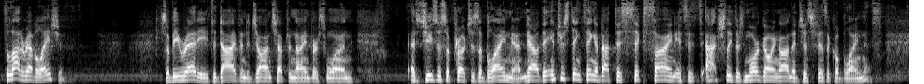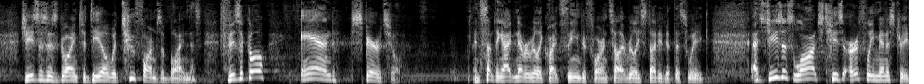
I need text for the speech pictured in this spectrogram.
It's a lot of revelation. So be ready to dive into John chapter 9, verse 1 as Jesus approaches a blind man. Now, the interesting thing about this sixth sign is it's actually, there's more going on than just physical blindness. Jesus is going to deal with two forms of blindness, physical and spiritual. And something I'd never really quite seen before until I really studied it this week. As Jesus launched his earthly ministry,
